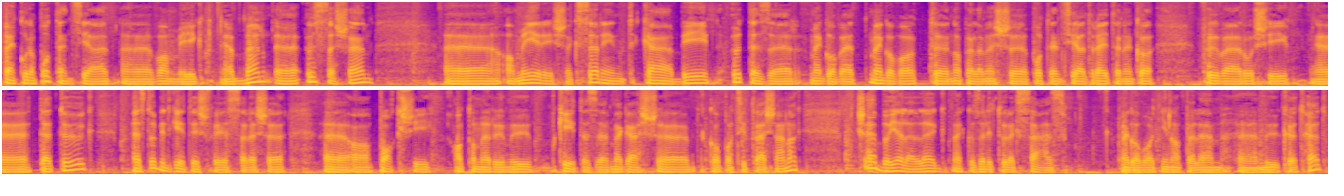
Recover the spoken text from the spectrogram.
mekkora potenciál van még ebben. Összesen a mérések szerint kb. 5000 megawatt, megawatt napelemes potenciált rejtenek a fővárosi tetők. Ez több mint két és félszerese a Paksi atomerőmű 2000 megás kapacitásának, és ebből jelenleg megközelítőleg 100 megawattnyi napelem működhet.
